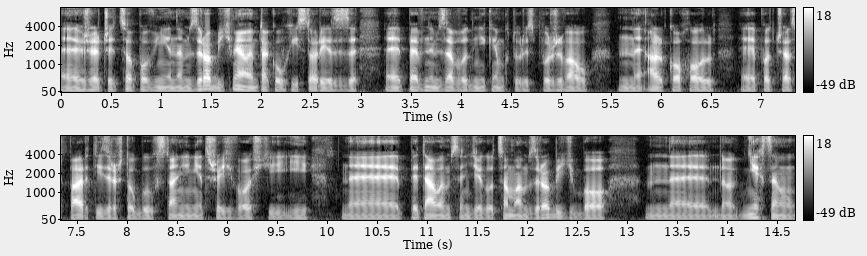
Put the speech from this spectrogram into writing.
e, rzeczy, co powinienem zrobić. Miałem taką historię z e, pewnym zawodnikiem, który spożywał alkohol podczas partii, zresztą był w stanie nietrzeźwości i pytałem sędziego, co mam zrobić, bo no, nie chcę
